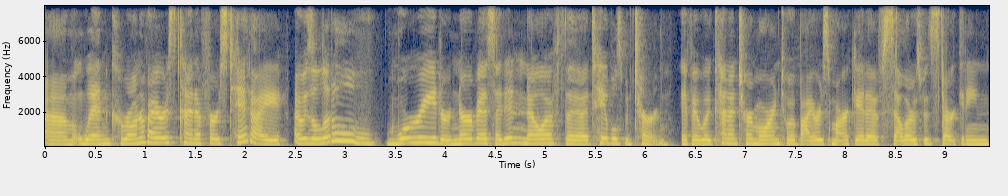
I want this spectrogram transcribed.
Um, when coronavirus kind of first hit, I, I was a little worried or nervous. I didn't know if the tables would turn, if it would kind of turn more into a buyer's market, if sellers would start getting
